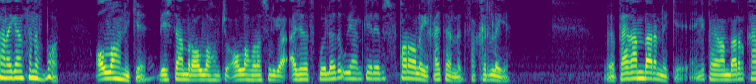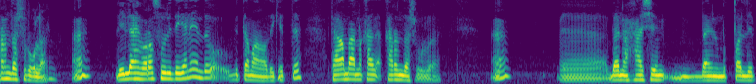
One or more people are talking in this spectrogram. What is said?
sanagan sinf bor. Ollohniki beshdan biri olloh uchun olloh va rasuliga ajratib qo'yiladi. U ham kerak bo'lsa fuqarolarga qaytariladi faqirlarga. Payg'ambarniki ya'ni payg'ambarni qarindosh urug'lari lillahi va rasuli degani endi bitta ma'noda ketdi. Payg'ambarni qarindosh urug'lari banu hashim banu muttolib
